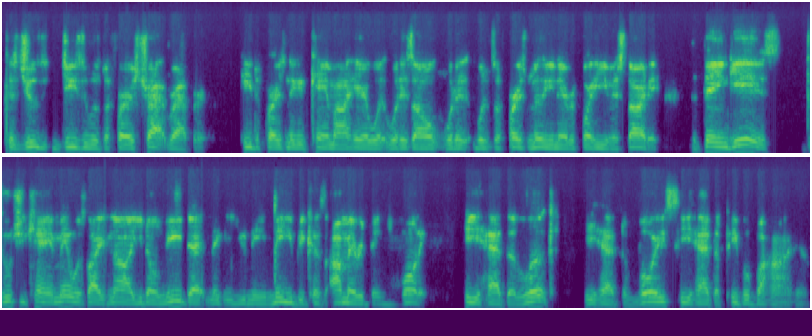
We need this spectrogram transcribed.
because Jeezy was the first trap rapper. He the first nigga came out here with, with his own, with it was the first millionaire before he even started. The thing is, Gucci came in was like, nah, you don't need that nigga. You need me because I'm everything you wanted. He had the look, he had the voice, he had the people behind him.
